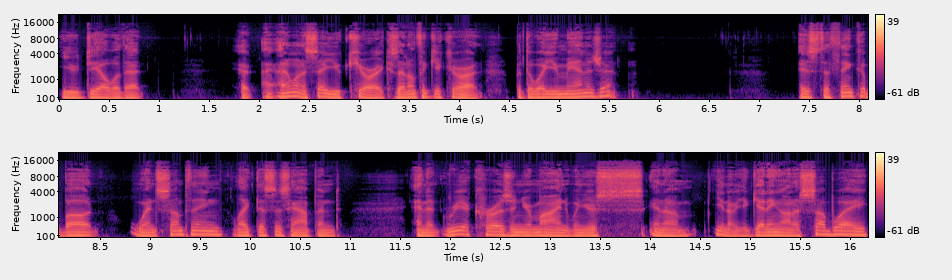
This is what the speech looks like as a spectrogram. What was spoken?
you deal with it, I, I don't want to say you cure it because I don't think you cure it, but the way you manage it is to think about when something like this has happened and it reoccurs in your mind when you're in a you know, you're getting on a subway,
